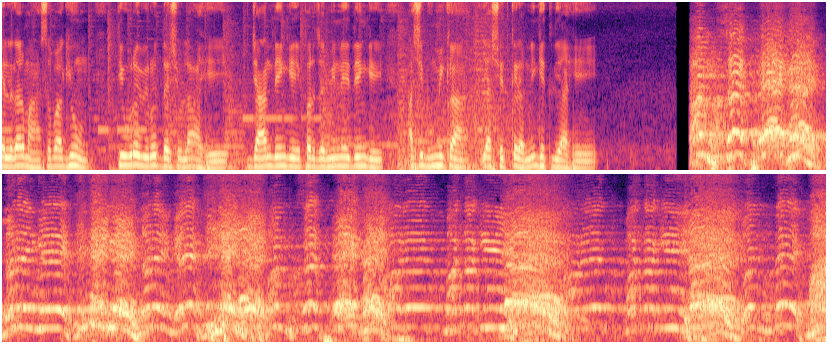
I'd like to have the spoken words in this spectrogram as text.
एल्गार महासभा घेऊन तीव्र विरोध दर्शवला आहे. जान देंगे पर जमीन देंगे अशी भूमिका या शेतकऱ्यांनी घेतली आहे. हम सब एक है। लड़ेंगे जीतेंगे। लड़ेंगे जीतेंगे हम सब एक है भारत माता की जय भारत माता की जय वंदे मातरम वंदे मातरम जय हिंद ची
